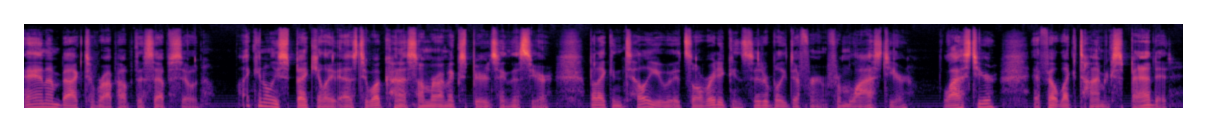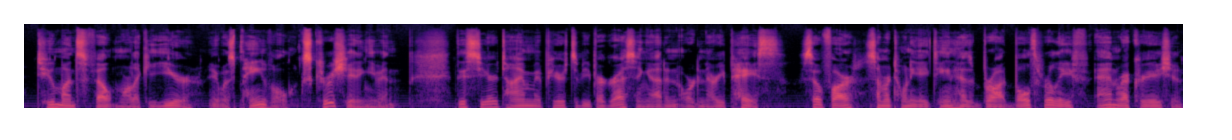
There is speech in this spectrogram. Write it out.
And I'm back to wrap up this episode. I can only speculate as to what kind of summer I'm experiencing this year, but I can tell you it's already considerably different from last year. Last year, it felt like time expanded. Two months felt more like a year. It was painful, excruciating even. This year, time appears to be progressing at an ordinary pace. So far, summer 2018 has brought both relief and recreation.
